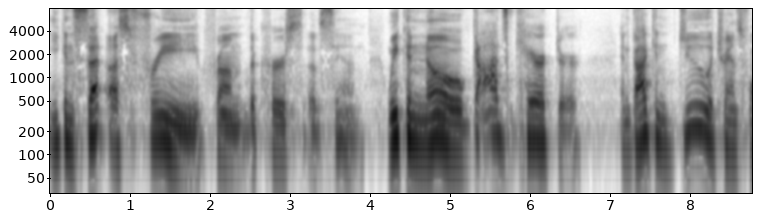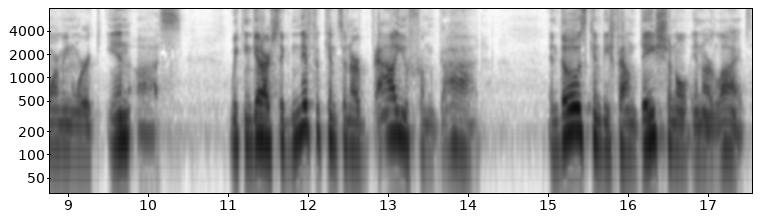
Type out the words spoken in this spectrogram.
he can set us free from the curse of sin. We can know God's character, and God can do a transforming work in us. We can get our significance and our value from God. And those can be foundational in our lives.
